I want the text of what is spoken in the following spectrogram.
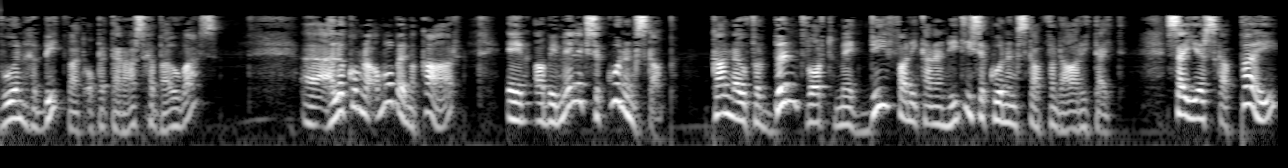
woongebied wat op 'n terras gebou was. Uh, hulle kom nou almal bymekaar en Abimelek se koningskap kan nou verbind word met die van die Kanaanitiese koningskap van daardie tyd. Sy heerskappy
